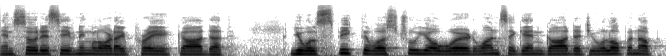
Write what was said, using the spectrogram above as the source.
And so this evening, Lord, I pray, God, that you will speak to us through your word. Once again, God, that you will open up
